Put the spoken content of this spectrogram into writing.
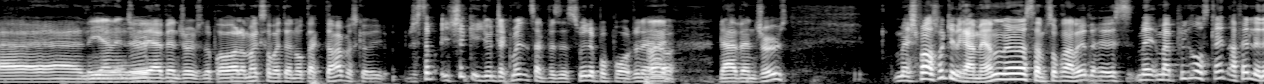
Euh, Les les, Avengers. les Avengers. Là, probablement que ça va être un autre acteur parce que je sais, pas- je sais que Hugh Jackman, ça le faisait suer de pas pouvoir jouer dans, Ouais. dans Avengers. Mais je pense pas qu'il le ramène, là. Ça me surprendrait. Mais ma plus grosse crainte, en fait, le,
